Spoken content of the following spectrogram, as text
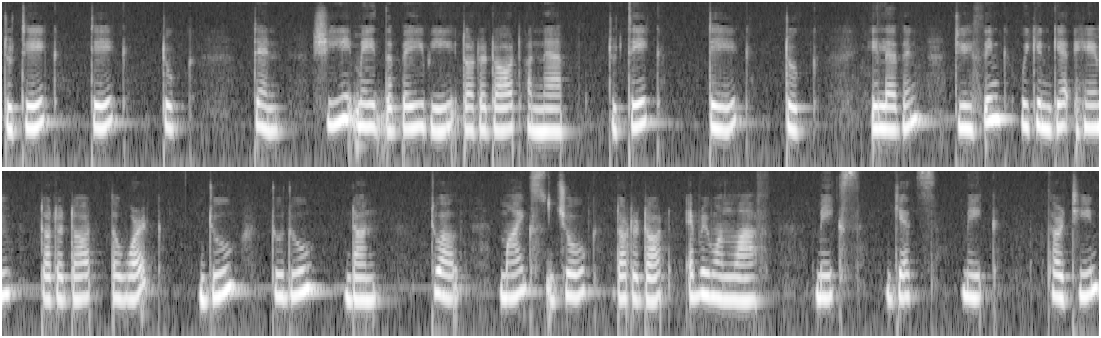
to take, take, took. 10. She made the baby dot dot dot a nap to take, take, took. 11. Do you think we can get him dot dot dot the work? Do, to do, done. 12. Mike's joke dot dot dot everyone laugh. Makes, gets, make. 13.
